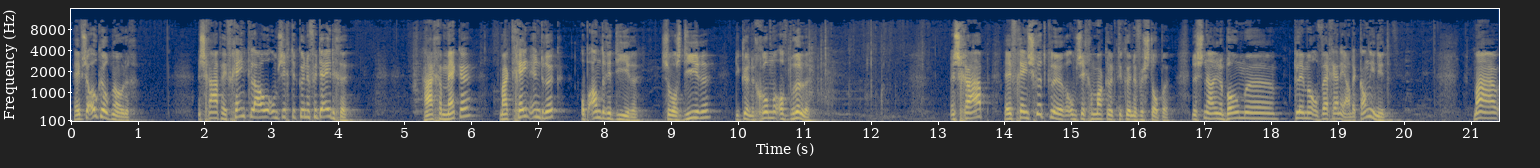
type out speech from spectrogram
Heeft ze ook hulp nodig. Een schaap heeft geen klauwen om zich te kunnen verdedigen. Haar gemekken maakt geen indruk op andere dieren, zoals dieren die kunnen grommen of brullen. Een schaap heeft geen schutkleuren om zich gemakkelijk te kunnen verstoppen. Dus snel in een boom uh, klimmen of wegrennen, ja, dat kan die niet. Maar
